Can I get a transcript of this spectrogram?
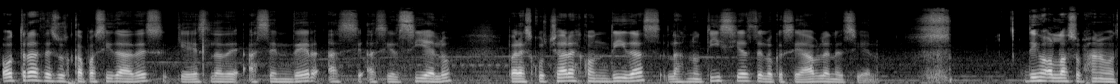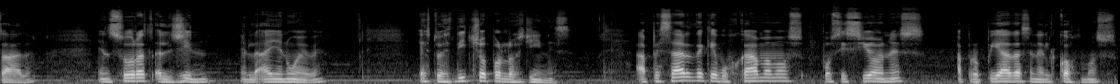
otras de sus capacidades, que es la de ascender hacia, hacia el cielo para escuchar a escondidas las noticias de lo que se habla en el cielo. Dijo Allah subhanahu wa ta'ala en Surat al-Jin, en la aya 9, esto es dicho por los jines. A pesar de que buscábamos posiciones apropiadas en el cosmos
